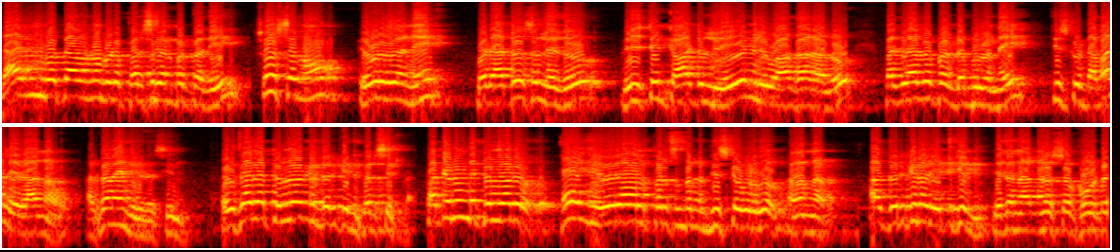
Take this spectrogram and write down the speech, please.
దారిని పోతా ఉన్నప్పుడు పర్సు కనపడుతుంది. చూస్తాము ఎవరు కానీ వాడి అడ్రస్ లేదు విజిటింగ్ కార్డులు ఏమి లేవు ఆధారాలు. పదివేల రూపాయల డబ్బులు ఉన్నాయి తీసుకుంటామా లేదా అన్నావు. అర్థమైంది కదా సీన్? ఒకసారి ఆ పిల్లోడికి దొరికింది పర్సు ఇట్లా పక్క నుండి పిల్లోడు హే ఇది వేరే వాళ్ళ పర్సు మనం తీసుకోకూడదు అని అన్నాడు. ఆ దొరికినోడు ఎత్తికింది. ఏదైనా అడ్రస్ ఫోటో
